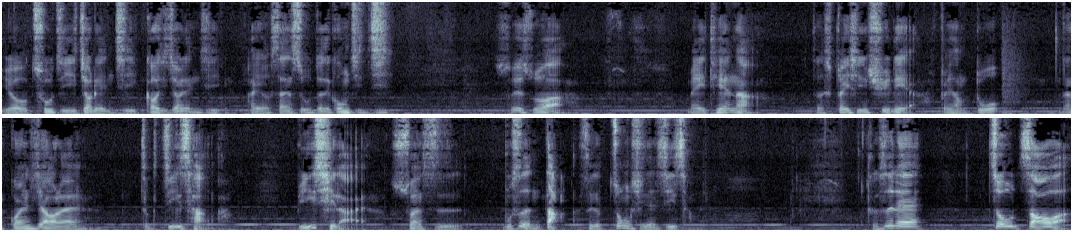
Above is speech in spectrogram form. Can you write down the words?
有初级教练机、高级教练机，还有三十五队的攻击机。所以说啊，每天呐的飞行序列啊非常多。那官校呢，这个机场啊，比起来算是不是很大，是个中型的机场。可是呢，周遭啊，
